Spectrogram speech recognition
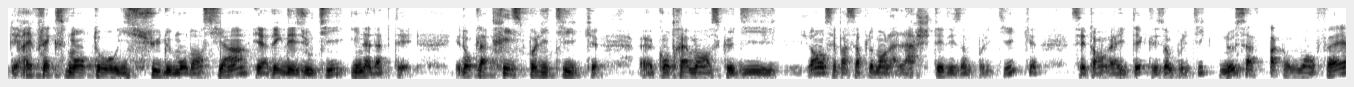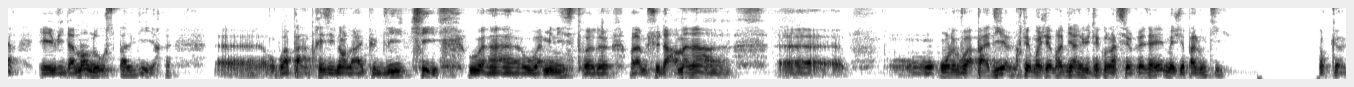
des, réflexes mentaux issus du monde ancien et avec des outils inadaptés. Et donc la crise politique, euh, contrairement à ce que dit c'est pas simplement la lâcheté des hommes politiques, c'est en réalité que les hommes politiques ne savent pas comment faire et évidemment n'osent pas le dire. Euh, on voit pas un président de la République qui ou un ou un ministre de voilà Monsieur Darmanin. Euh, on, on le voit pas dire. Écoutez, moi j'aimerais bien lutter contre la sécurité, mais j'ai pas l'outil. Donc, euh,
